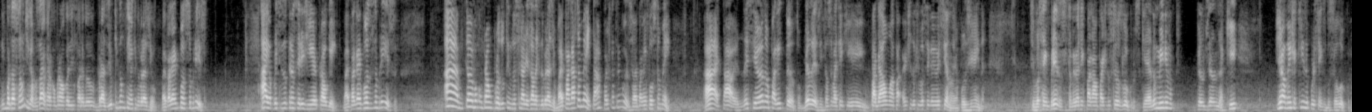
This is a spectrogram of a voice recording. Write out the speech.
importação, digamos, ah, eu quero comprar uma coisa de fora do Brasil que não tem aqui no Brasil. Vai pagar imposto sobre isso. Ah, eu preciso transferir dinheiro pra alguém. Vai pagar imposto sobre isso. Ah, então eu vou comprar um produto industrializado aqui do Brasil. Vai pagar também, tá? Pode ficar tranquilo, você vai pagar imposto também. Ah, tá, nesse ano eu paguei tanto. Beleza, então você vai ter que pagar uma parte do que você ganhou esse ano, né? imposto de renda. Se você é empresa, você também vai ter que pagar uma parte dos seus lucros, que é no mínimo, pelo dizendo aqui, geralmente é 15% do seu lucro.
